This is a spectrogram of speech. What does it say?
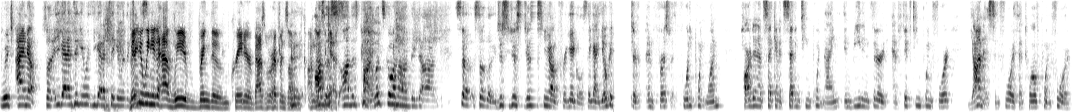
which I know. So you got to take it with you got to take it with the Maybe we need to have we need to bring the creator of basketball reference on on, on this this guest. on this pod. What's going on, big dog? So so look, just just just you know, for giggles, they got Jokic in first with forty point one, Harden at second at seventeen point nine, Embiid in third at fifteen point four, Giannis in fourth at twelve point four,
